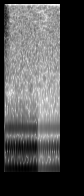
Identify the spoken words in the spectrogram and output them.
you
